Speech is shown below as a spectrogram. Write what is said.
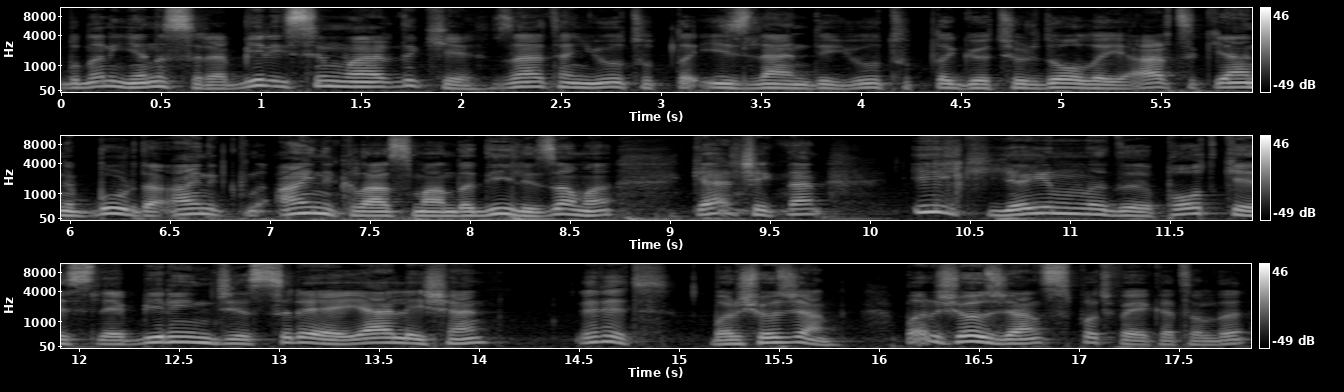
bunların yanı sıra bir isim vardı ki zaten YouTube'da izlendi, YouTube'da götürdü olayı. Artık yani burada aynı aynı klasmanda değiliz ama gerçekten ilk yayınladığı podcast'le birinci sıraya yerleşen evet Barış Özcan. Barış Özcan Spotify'a katıldı.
